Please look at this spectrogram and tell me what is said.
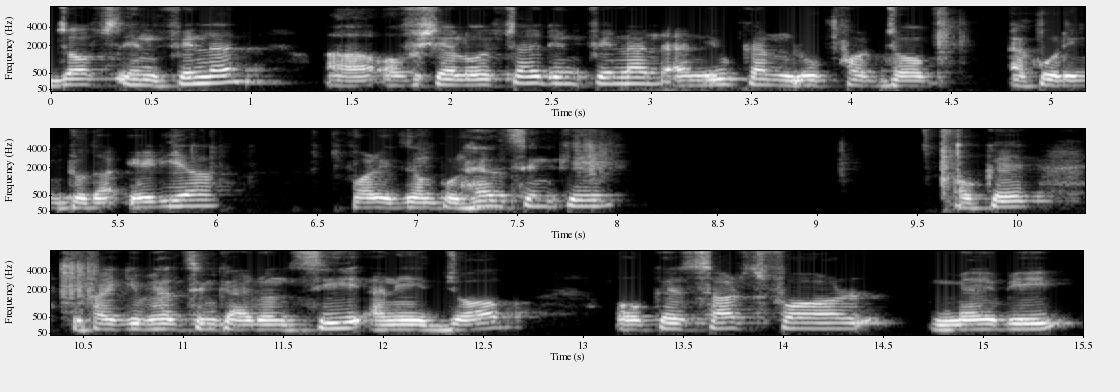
jobs in finland uh, official website in finland and you can look for job according to the area. For example helsinki. Okay if i give helsinki i don't see any job. Okay search for maybe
